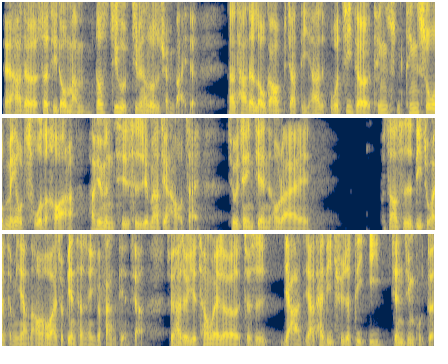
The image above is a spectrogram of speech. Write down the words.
对，它的设计都蛮，都是几乎基本上都是全白的。那它的楼高比较低，它我记得听听说没有错的话啦，它原本其实是原本要建豪宅，就建一建，后来不知道是地主还是怎么样，然后后来就变成了一个饭店这样，所以它就也成为了就是亚亚太地区的第一间金普顿，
